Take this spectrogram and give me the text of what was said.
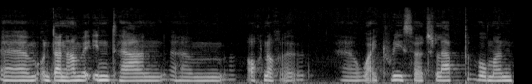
Ähm, und dann haben wir intern ähm, auch noch äh, White Research Lab, wo man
